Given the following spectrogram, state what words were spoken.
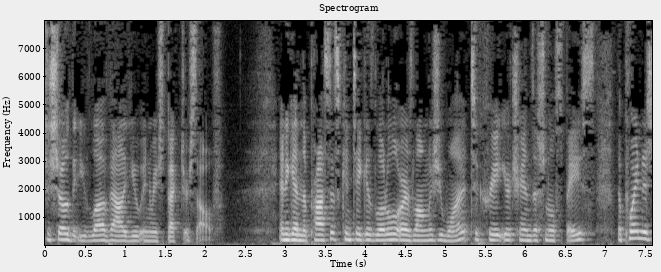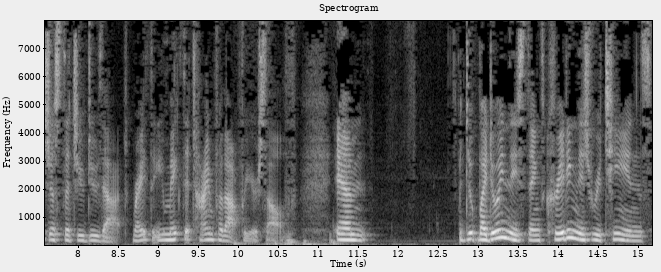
to show that you love, value, and respect yourself. And again, the process can take as little or as long as you want to create your transitional space. The point is just that you do that, right? That you make the time for that for yourself. And do, by doing these things, creating these routines,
